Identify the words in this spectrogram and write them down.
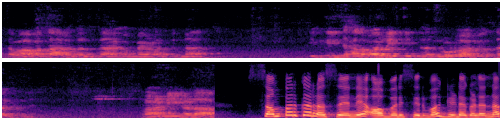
ಅಥವಾ ಅವತಾರದಂತಹ ಗೊಂಬೆಗಳನ್ನ ಇಲ್ಲಿ ಹಲವಾರು ರೀತಿ ನೋಡುವಾಗ ಗೊತ್ತಾಗ್ತದೆ. ಪ್ರಾಣಿಗಳ ಸಂಪರ್ಕ ರಸ್ತೆಯನ್ನೇ ಆವರಿಸಿರುವ ಗಿಡಗಳನ್ನು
